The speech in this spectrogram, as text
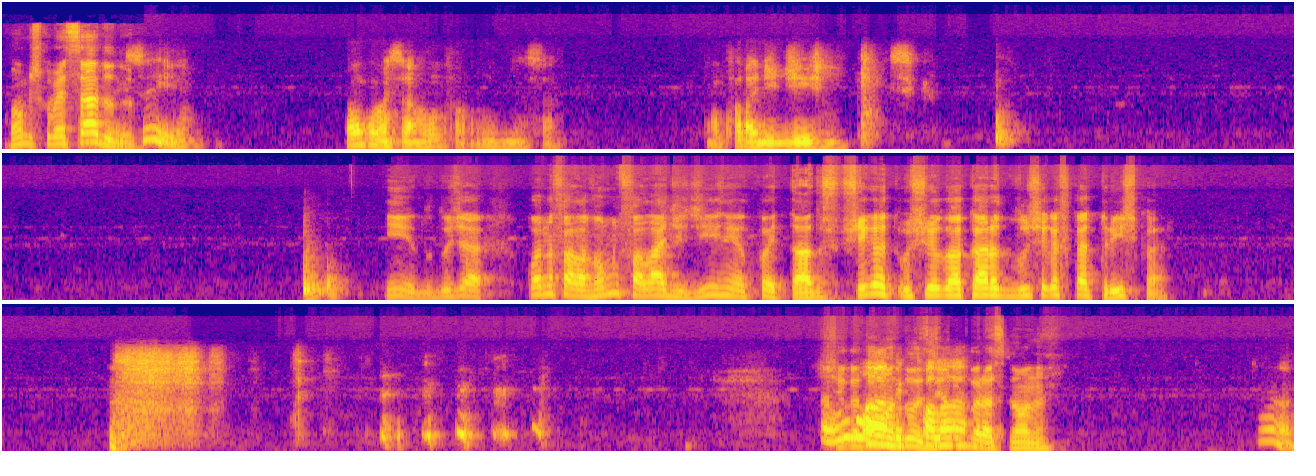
Vamos começar, É Dudu? isso aí. Vamos começar, vamos, falar, vamos começar. Vamos falar de Disney. Ih, Dudu já. Quando fala, vamos falar de Disney, coitado. Chega, o chega, a cara do Dudu chega a ficar triste, cara. Ah, Chega vamos a dar lá, uma dorzinha falar. no coração, né? Ah,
